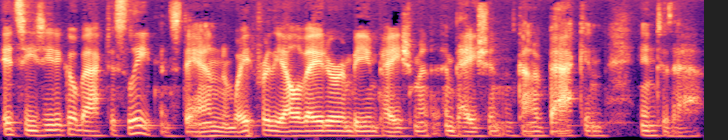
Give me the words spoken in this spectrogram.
It's easy to go back to sleep and stand and wait for the elevator and be impatient, impatient and kind of back in, into that.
